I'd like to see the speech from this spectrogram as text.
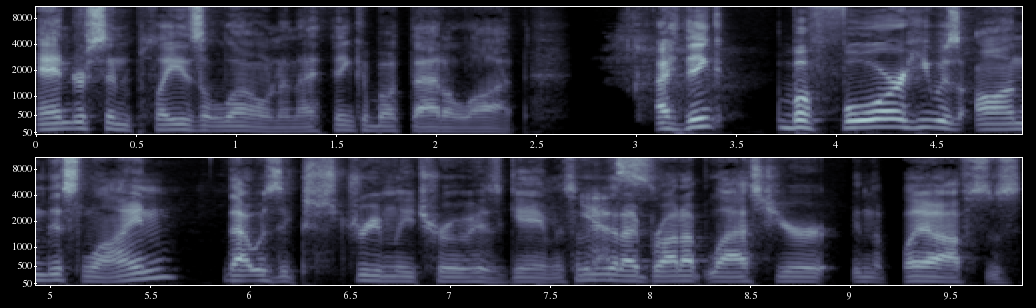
Anderson plays alone, and I think about that a lot. I think before he was on this line, that was extremely true of his game. And something that I brought up last year in the playoffs is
